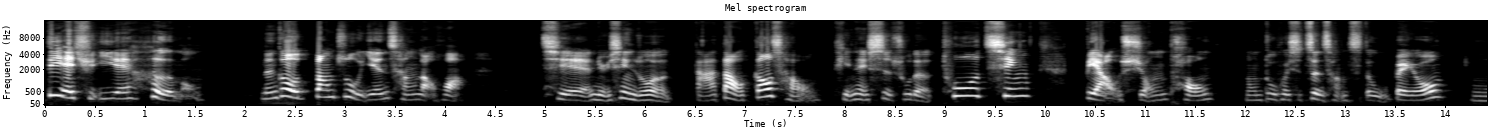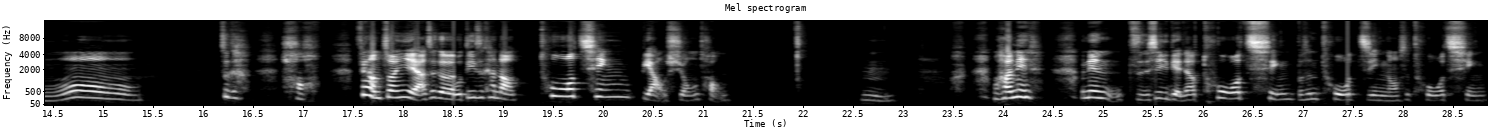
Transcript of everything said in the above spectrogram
（DHEA） 荷尔蒙。能够帮助延长老化，且女性如果达到高潮，体内释出的脱氢表雄酮浓度会是正常值的五倍哦。哦，这个好，非常专业啊！这个我第一次看到脱氢表雄酮。嗯，我要念，我念仔细一点，叫脱氢，不是脱精哦，是脱氢。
